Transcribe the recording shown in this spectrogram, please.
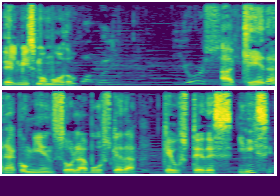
Del mismo modo, ¿a qué dará comienzo la búsqueda que ustedes inician?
